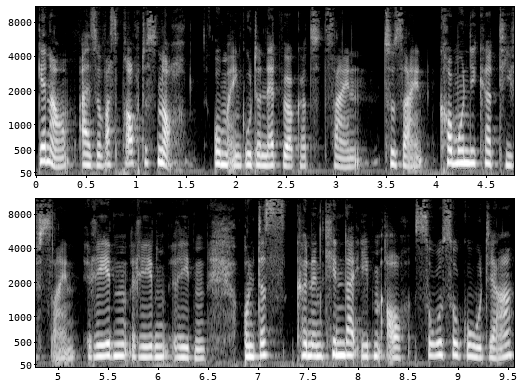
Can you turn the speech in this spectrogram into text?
Genau, also was braucht es noch? Um ein guter Networker zu sein, zu sein, kommunikativ sein, reden, reden, reden. Und das können Kinder eben auch so, so gut, ja.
